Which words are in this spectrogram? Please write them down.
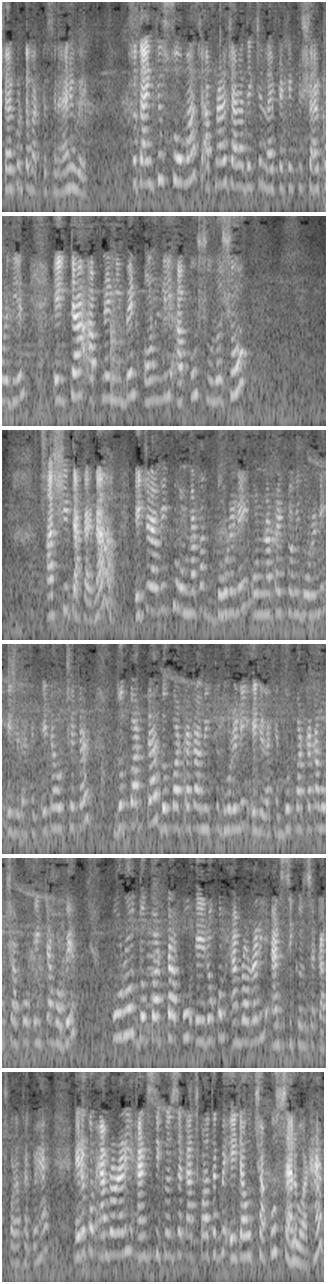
শেয়ার করতে পারতেছেন anyway so thank you so much আপনারা যারা দেখছেন লাইভটাকে একটু শেয়ার করে দিন এইটা আপনি নেবেন অনলি আপু ষোলোশো আশি টাকায়, না? এটার আমি একটু অন্যটা ধরে নিই, অন্যটা একটু আমি ধরে নিই। এই যে দেখেন, এটা হচ্ছে এটার দোপাট্টা। দোপাট্টাটা আমি একটু ধরে নিই। এই যে দেখেন, দোপাট্টাটা হচ্ছে আপু, এইটা হবে পুরো দোপাট্টা আপু এইরকম এমব্রয়ডারি অ্যান্ড সিকোয়েন্সের কাজ করা থাকবে হ্যাঁ? এরকম এমব্রয়ডারি অ্যান্ড সিকোয়েন্সের কাজ করা থাকবে, এইটা হচ্ছে আপু সালোয়ার হ্যাঁ?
